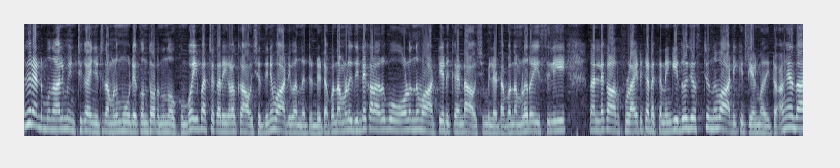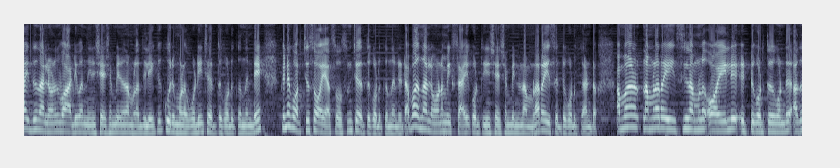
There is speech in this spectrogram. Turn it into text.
ഇത് രണ്ട് മൂന്നാൽ മിനിറ്റ് കഴിഞ്ഞിട്ട് നമ്മൾ മൂടിയൊക്കെ ഒന്ന് തുറന്ന് നോക്കുമ്പോൾ ഈ പച്ചക്കറികളൊക്കെ ആവശ്യത്തിന് വാടി വന്നിട്ടുണ്ട് കേട്ടോ. അപ്പോൾ നമ്മൾ ഇതിന്റെ കളർ പോകണമെന്ന് വാട്ടിയെടുക്കേണ്ട ആവശ്യമില്ല കേട്ടോ. അപ്പോൾ നമ്മൾ റൈസിൽ നല്ല കളർഫുള്ളായിട്ട് കിടക്കണമെങ്കിൽ ഇത് ജസ്റ്റ് ഒന്ന് വാടി കിട്ടിയാൽ മതി കേട്ടോ. അങ്ങനെ അതാ ഇത് നല്ലോണം വാടി വന്നതിന് ശേഷം പിന്നെ നമ്മൾ അതിലേക്ക് കുരുമുളക് പൊടിയും ചേർത്ത് കൊടുക്കുന്നുണ്ട്. പിന്നെ കുറച്ച് സോയാ സോസും ചേർത്ത് കൊടുക്കുന്നുണ്ട് കേട്ടോ. അപ്പോൾ അത് നല്ലോണം മിക്സ് ആയി കൊടുത്തതിന് ശേഷം പിന്നെ നമ്മൾ റൈസ് ഇട്ട് കൊടുക്കുക കേട്ടോ. അപ്പോൾ നമ്മൾ റൈസിൽ നമ്മൾ ഓയിൽ ഇട്ട് കൊടുത്തത് കൊണ്ട് അത്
